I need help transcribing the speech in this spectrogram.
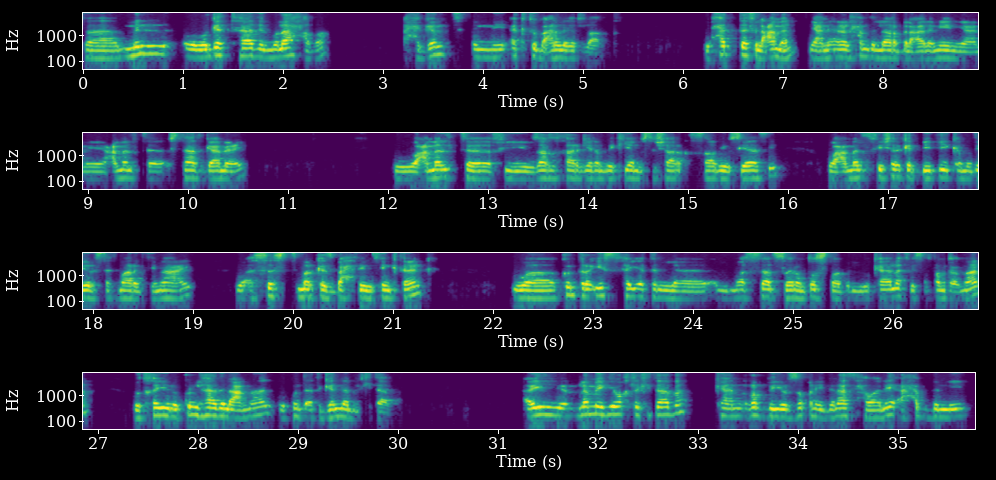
فمن وجدت هذه الملاحظة أحجمت إني أكتب على الإطلاق. وحتى في العمل يعني أنا الحمد لله رب العالمين يعني عملت أستاذ جامعي وعملت في وزارة الخارجية الأمريكية مستشار اقتصادي وسياسي وعملت في شركة بي بي كمدير استثمار اجتماعي وأسست مركز بحثي وثينك تانك وكنت رئيس هيئة المؤسسات الصغيرة المتوسطة بالوكالة في سلطنة عمان وتخيلوا كل هذه الأعمال وكنت أتجنب الكتابة. أي لما يجي وقت الكتابة كان ربي يرزقني بناس حواليه أحب إني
